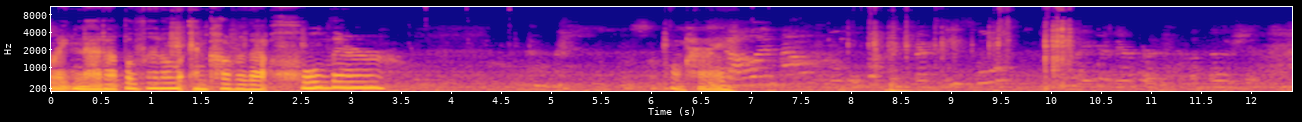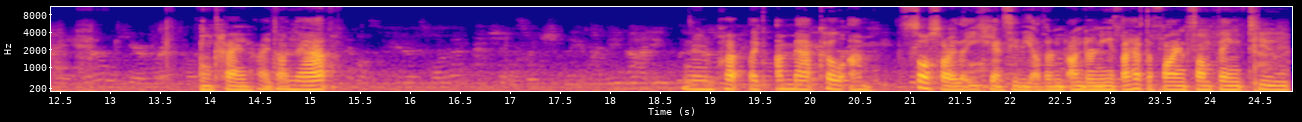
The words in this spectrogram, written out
brighten that up a little and cover that hole there. Okay. Okay, I done that. And then put like a matte coat. I'm so sorry that you can't see the other underneath. I have to find something to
